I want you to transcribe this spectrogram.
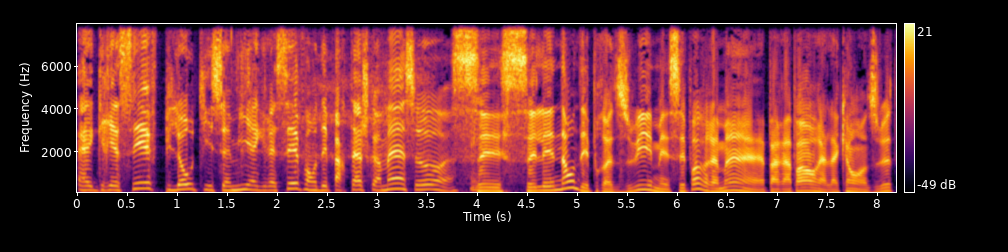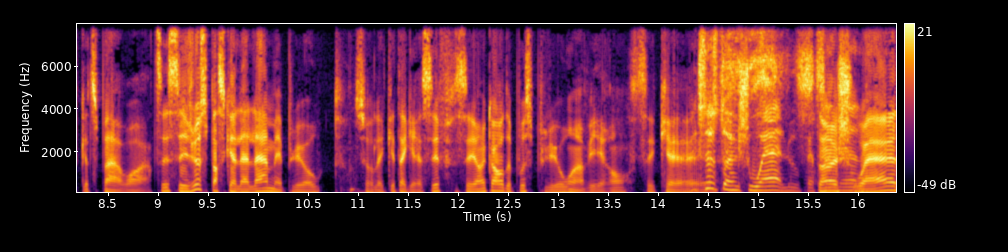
est agressif puis l'autre qui est semi-agressif? On départage comment, ça? C'est c'est les noms des produits, mais c'est pas vraiment euh, par rapport à la conduite que tu peux avoir. C'est juste parce que la lame est plus haute sur le kit agressif. C'est un quart de pouce plus haut environ. C'est que Ça, c'est un choix, là, c'est un choix.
